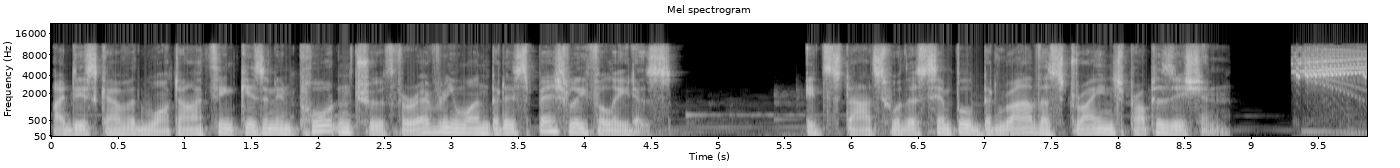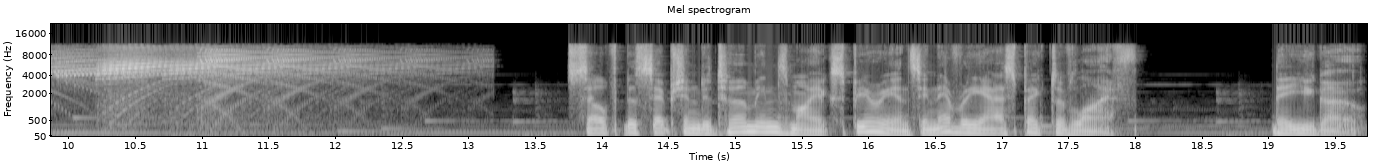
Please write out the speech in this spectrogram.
I discovered what I think is an important truth for everyone but especially for leaders. It starts with a simple but rather strange proposition. Self-deception determines my experience in every aspect of life. There you go.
